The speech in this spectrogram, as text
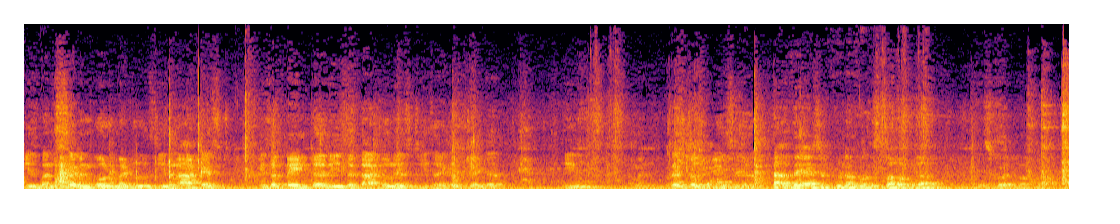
He's won seven gold medals. He's an artist. He's a painter. He's a cartoonist. He's an illustrator. He's, I mean, rest of it you say. I should put a full stop now. It's quite long.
